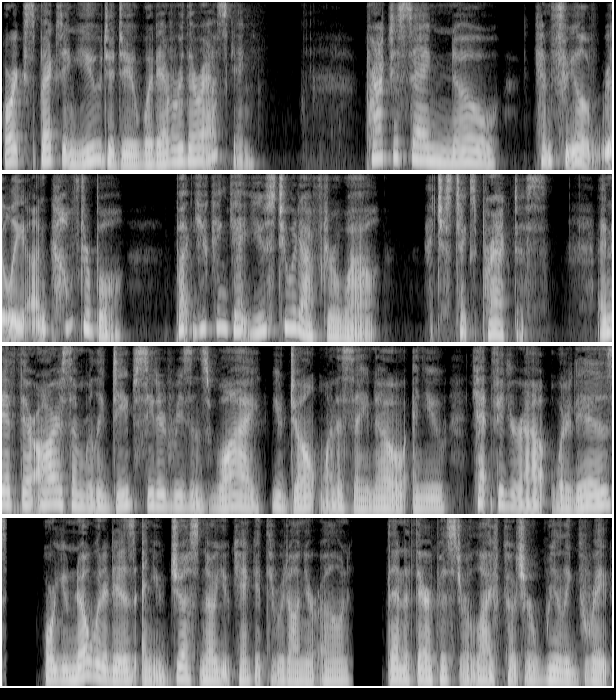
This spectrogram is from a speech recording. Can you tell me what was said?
or expecting you to do whatever they're asking. Practice saying no can feel really uncomfortable, but you can get used to it after a while. It just takes practice. And if there are some really deep seated reasons why you don't want to say no and you can't figure out what it is, or you know what it is and you just know you can't get through it on your own, then a therapist or a life coach are really great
